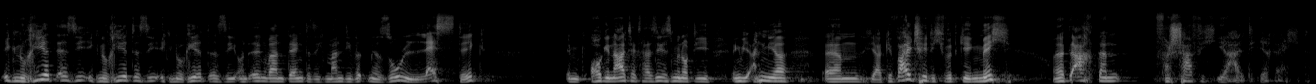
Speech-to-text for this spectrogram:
ignoriert er sie, ignoriert er sie, ignoriert er sie. Und irgendwann denkt er sich, Mann, die wird mir so lästig. Im Originaltext heißt nicht, dass mir noch die irgendwie an mir ähm, ja, gewalttätig wird gegen mich. Und er sagt, ach, dann verschaffe ich ihr halt ihr Recht.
